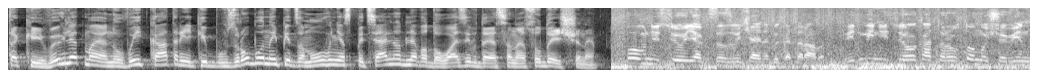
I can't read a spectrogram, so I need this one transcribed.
Такий вигляд має новий катер, який був зроблений під замовлення спеціально для водолазів ДСНС Одещини. Повністю як це звичайний катера. Відмінність цього катеру в тому, що він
